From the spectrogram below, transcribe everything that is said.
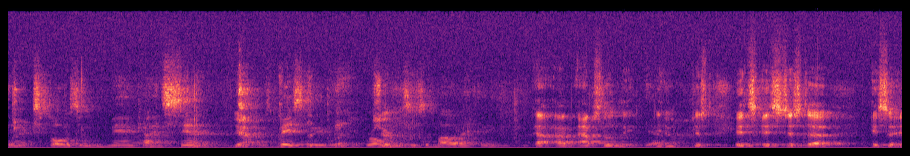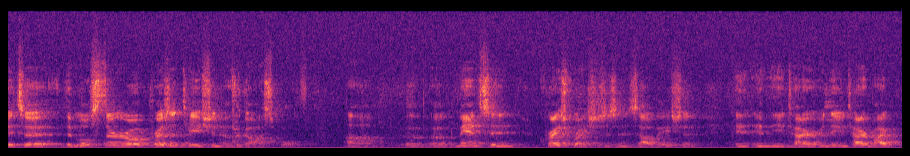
in exposing mankind's sin? Yeah. Is basically what Romans is about, I think. A- a- absolutely. Yeah. You know, just it's it's just a it's a it's a the most thorough presentation of the gospel um, of, of man's sin, Christ's righteousness, and salvation in, in the entire in the entire Bible.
